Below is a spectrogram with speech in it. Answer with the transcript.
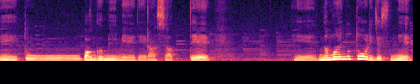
えー、と番組名でいらっしゃって、えー名前の通りですね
